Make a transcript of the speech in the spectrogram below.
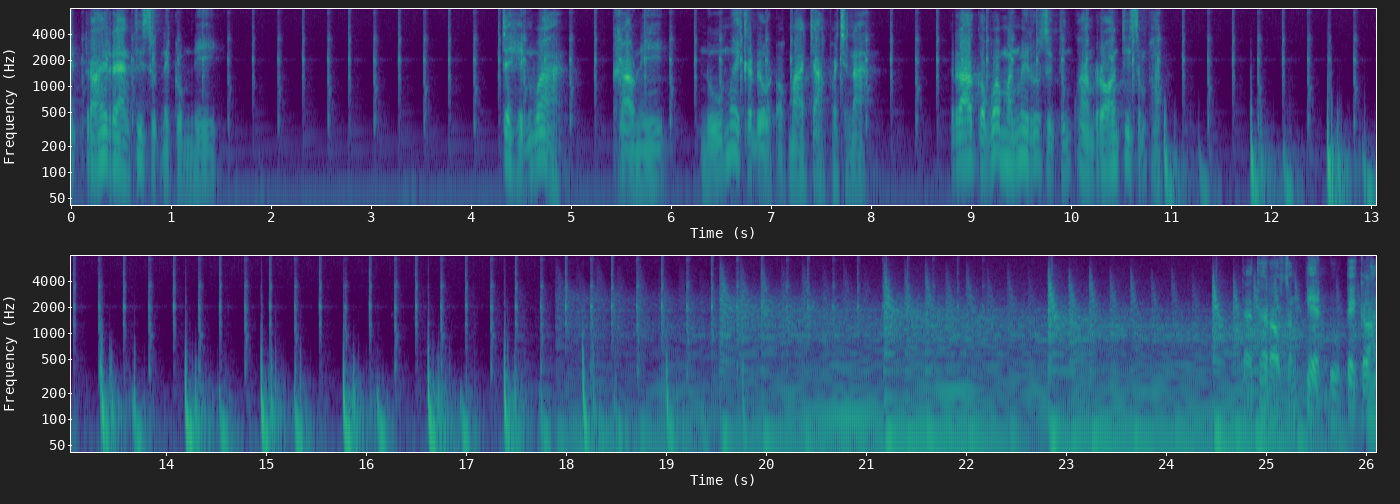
ฤทธิ์ร้ายแรงที่สุดในกลุ่มนี้ จะเห็นว่า คราวนี้หนูไม่กระโดดออกมาจากภาชนะ ราวกับว่ามันไม่รู้สึกถึงความร้อนที่สัมผัส แต่ถ้าเราสังเกตดูใกล้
